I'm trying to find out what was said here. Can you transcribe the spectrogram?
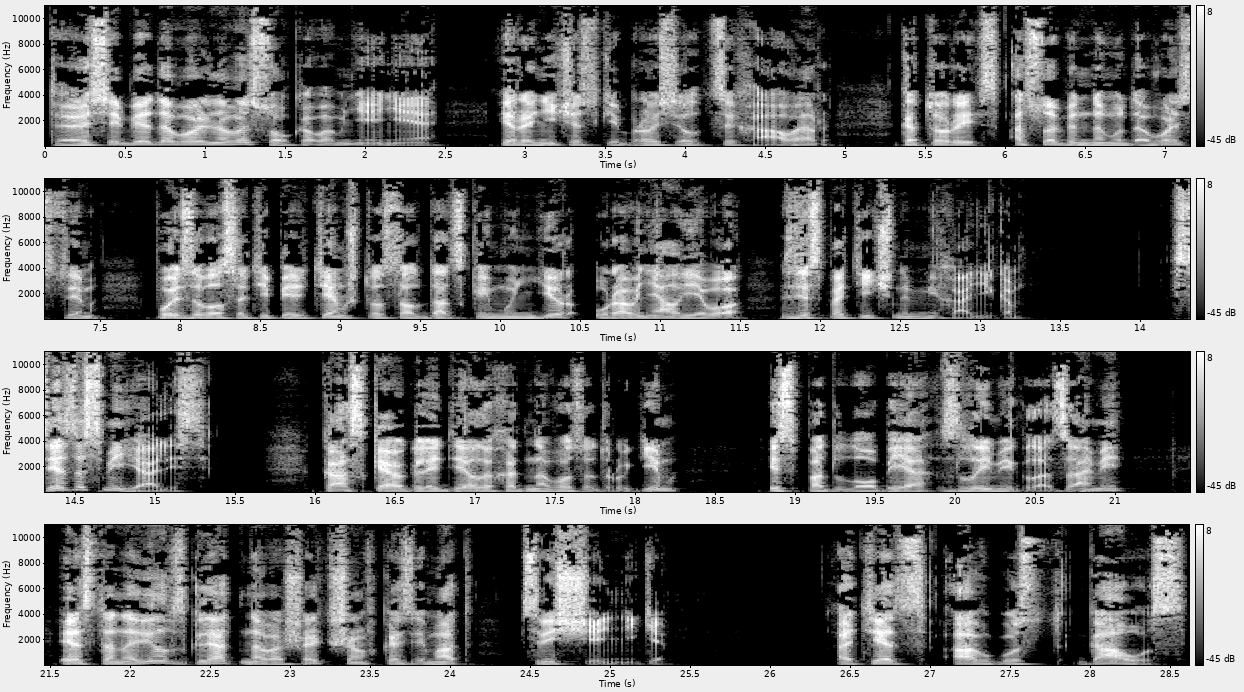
Ты о себе довольно высокого мнения, иронически бросил Цихауэр, который с особенным удовольствием пользовался теперь тем, что солдатский мундир уравнял его с деспотичным механиком. Все засмеялись. Каска оглядел их одного за другим, из-под лобья, злыми глазами, и остановил взгляд на вошедшем в каземат священнике. Отец Август Гаус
